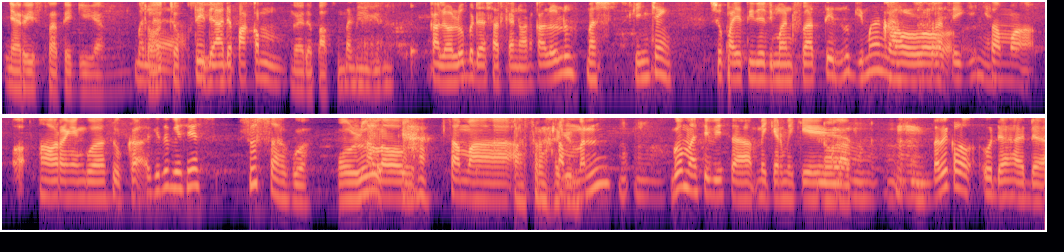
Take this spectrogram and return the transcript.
nyari strategi yang Bener. cocok sih. Tidak ada pakem. Nggak ada pakemnya Bener. gitu. Kalau lu berdasarkan orang, kalau lu Mas Kinceng supaya tidak dimanfaatin, lu gimana Kalau strateginya? sama orang yang gue suka gitu biasanya susah gue. Oh lu Kalau kayak sama pasrah gitu. temen, gue masih bisa mikir-mikir. Nolak. Mm-mm. Mm-mm. Tapi kalau udah ada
